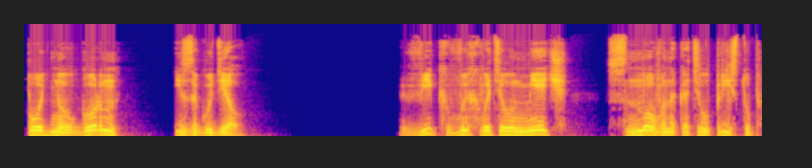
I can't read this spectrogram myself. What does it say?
поднял горн и загудел. Вик выхватил меч, снова накатил приступ.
